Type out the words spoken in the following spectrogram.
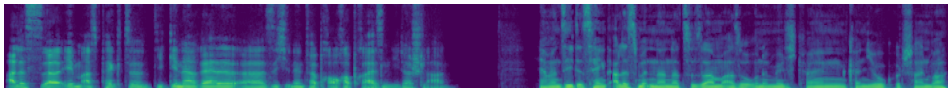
Alles äh, eben Aspekte, die generell äh, sich in den Verbraucherpreisen niederschlagen. Ja, man sieht, es hängt alles miteinander zusammen. Also ohne Milch kein, kein Joghurt scheinbar.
